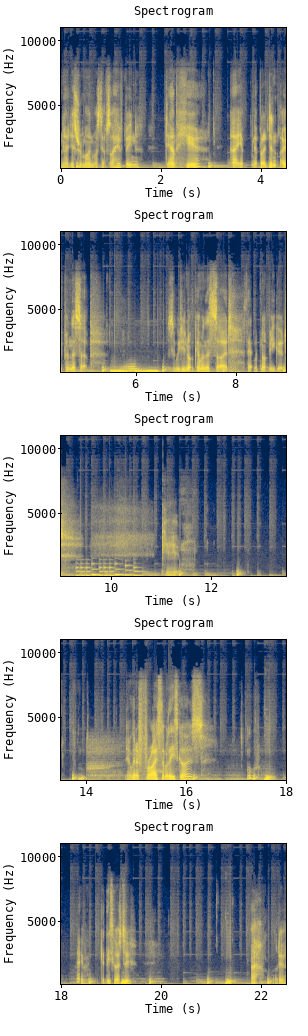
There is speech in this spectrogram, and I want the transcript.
Now, just remind myself. So I have been down here. Ah, yep, but I didn't open this up. So we do not come on this side. That would not be good. Okay. Now we're going to fry some of these guys. Ooh. Hey, get these guys too. Ah, whatever.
